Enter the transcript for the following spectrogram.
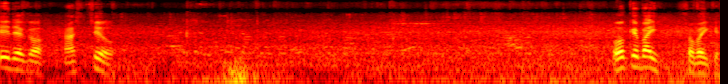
এই দেখো, হাসছে ও। ওকে বাই সবাইকে।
